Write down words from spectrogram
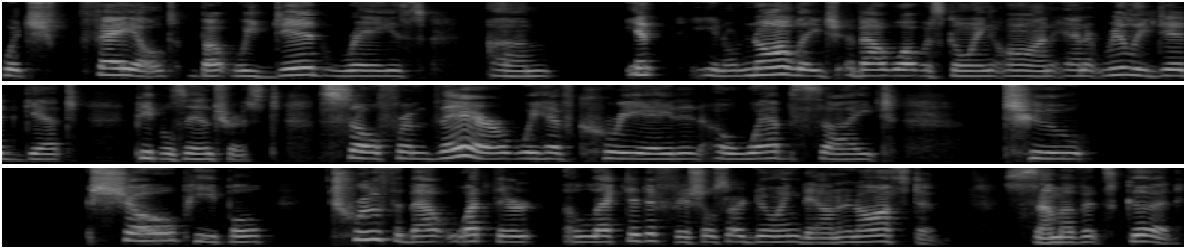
which failed, but we did raise um, in, you know knowledge about what was going on and it really did get people's interest. So from there we have created a website to show people truth about what their elected officials are doing down in Austin. Some of it's good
